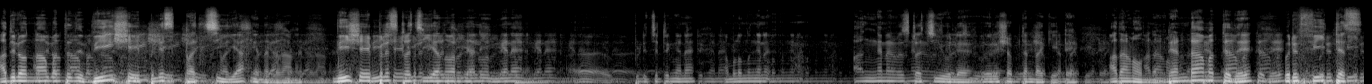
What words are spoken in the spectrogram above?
അതിലൊന്നാമത്തത് വി ഷേപ്പിൽ സ്ട്രെച്ച് ചെയ്യുക എന്നുള്ളതാണ്. വി ഷേപ്പിൽ സ്ട്രെച്ച് ചെയ്യുക എന്ന് പറഞ്ഞാൽ ഇങ്ങനെ പിടിച്ചിട്ട് ഇങ്ങനെ നമ്മളൊന്നിങ്ങനെ അങ്ങനെ സ്ട്രെച്ച് ചെയ്യൂലേ? ഒരു ശബ്ദം ഉണ്ടാക്കിയിട്ട്. അതാണ് ഒന്ന്. രണ്ടാമത്തേത് ഒരു ഫീറ്റസ്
